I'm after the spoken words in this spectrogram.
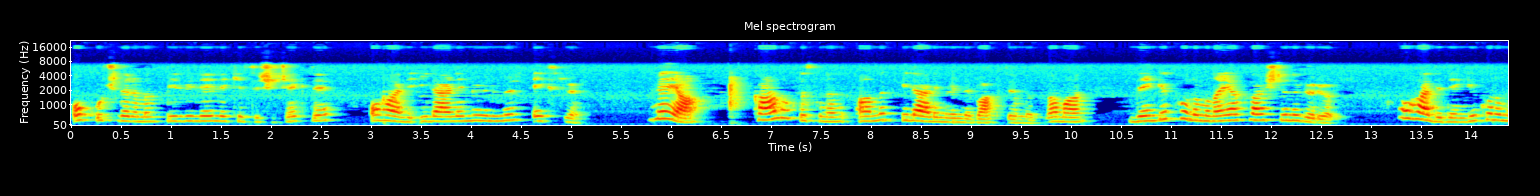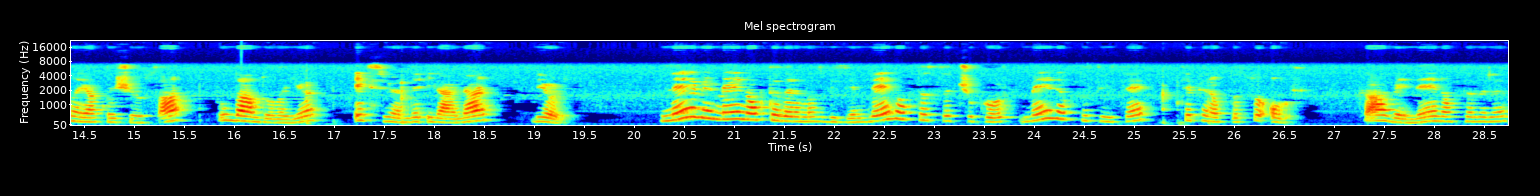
ok uçlarımız birbirleriyle kesişecekti. O halde ilerleme yönümüz eksi. Veya K noktasının anlık ilerleme yönüne baktığımız zaman denge konumuna yaklaştığını görüyoruz. O halde denge konumuna yaklaşıyorsa bundan dolayı eksi yönde ilerler diyoruz. L ve M noktalarımız bizim. L noktası çukur, M noktası ise tepe noktası olur. K ve L noktaları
